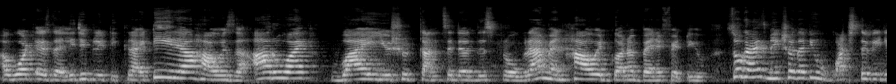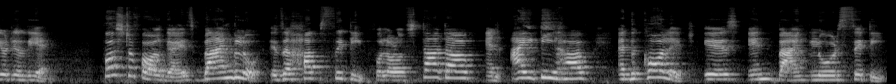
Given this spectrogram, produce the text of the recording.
uh, what is the eligibility criteria, how is the ROI, why you should consider this program and how it gonna benefit you. So guys, make sure that you watch the video till the end. First of all, guys, Bangalore is a hub city for a lot of startup and IT hub, and the college is in Bangalore city.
